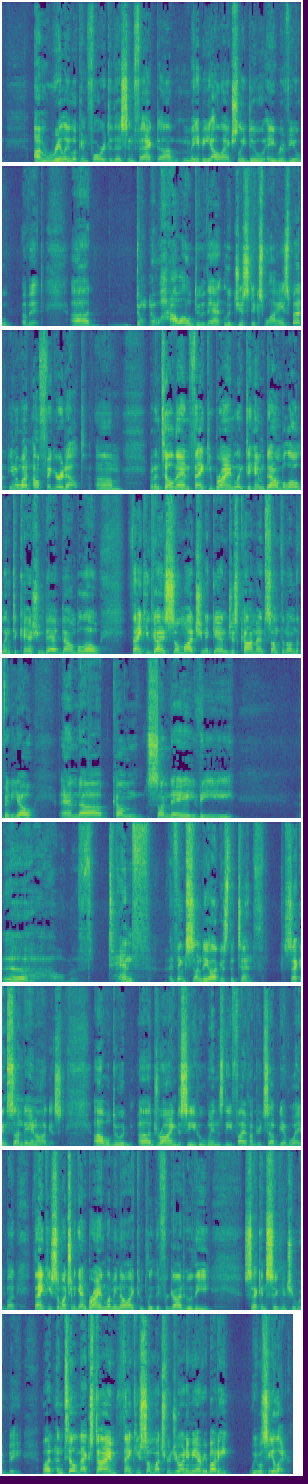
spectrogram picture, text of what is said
I'm really looking forward to this. In fact, um, maybe I'll actually do a review of it. Uh, don't know how I'll do that logistics wise, but you know what? I'll figure it out. Um, but until then, thank you, Brian. Link to him down below. Link to Cash and Dad down below. Thank you guys so much. And again, just comment something on the video. And uh, come Sunday, the uh, 10th? I think Sunday, August the 10th. Second Sunday in August. Uh, we'll do a drawing to see who wins the 500 sub giveaway. But thank you so much. And again, Brian, let me know. I completely forgot who the second signature would be. But until next time, thank you so much for joining me, everybody. We will see you later.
